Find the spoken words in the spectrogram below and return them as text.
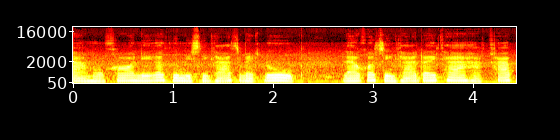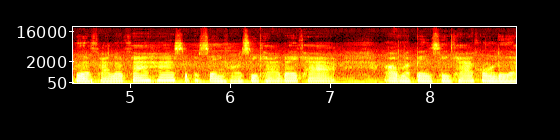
ตามหัวข้อนี้ก็คือมีสินค้าสำเร็จรูป แล้วก็สินค้าด้อยค่าหักค่าเผื่อค่าลดค่า 50%ของสินค้าด้อยค่า ออกมาเป็นสินค้าคงเหลือ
